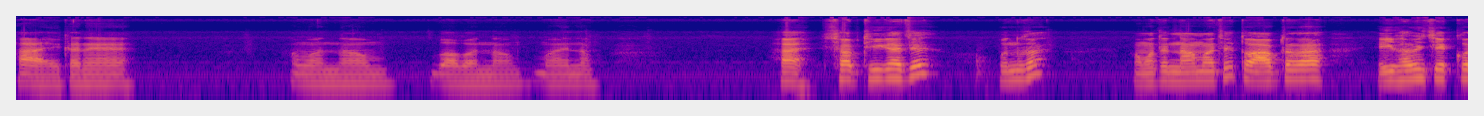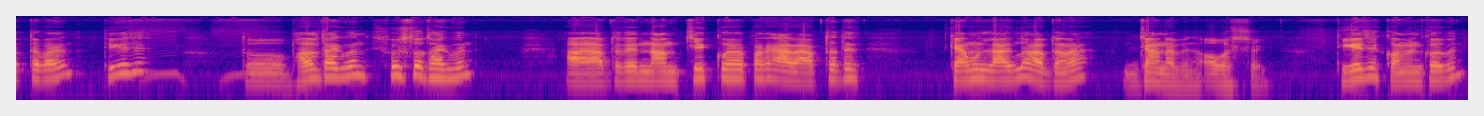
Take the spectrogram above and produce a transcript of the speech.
হ্যাঁ এখানে আমার নাম, বাবার নাম, মায়ের নাম। হ্যাঁ সব ঠিক আছে বন্ধুরা, আমাদের নাম আছে, তো আপনারা এইভাবেই চেক করতে পারেন, ঠিক আছে? তো ভালো থাকবেন, সুস্থ থাকবেন, আর আপনাদের নাম চেক করার পরে আর আপনাদের কেমন লাগল আপনারা জানাবেন অবশ্যই। ঠিক আছে? কমেন্ট করবেন।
